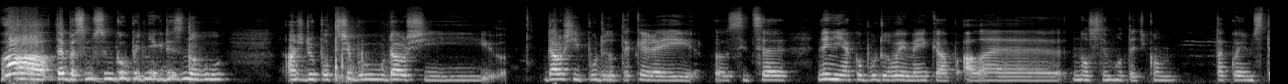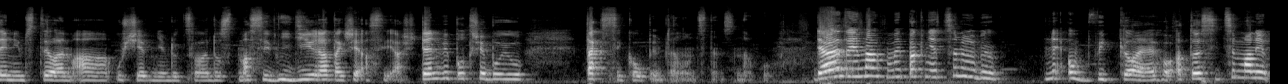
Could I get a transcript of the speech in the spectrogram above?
Ah, tebe si musím koupit někdy znovu, až do potřebu další další pudr, který uh, sice není jako pudrový make-up, ale nosím ho teď takovým stejným stylem a už je v něm docela dost masivní díra, takže asi až ten vypotřebuju, tak si koupím tenhle ten znovu. Dále tady máme pak něco neobvyklého a to je sice mani-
